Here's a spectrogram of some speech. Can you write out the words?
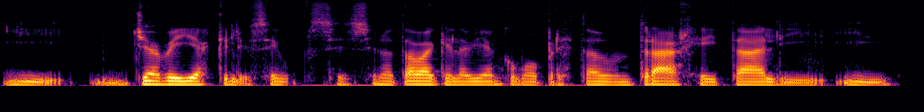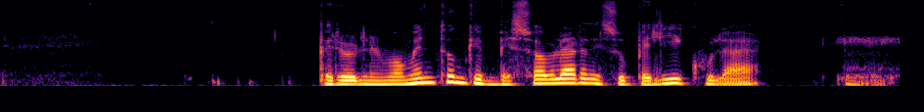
y ya veías que se, se, notaba que le habían como prestado un traje y tal, pero en el momento en que empezó a hablar de su película, eh,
